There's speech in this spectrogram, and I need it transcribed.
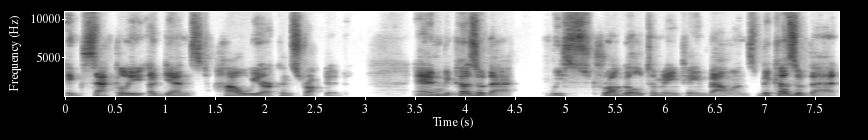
exactly against how we are constructed. And because of that, we struggle to maintain balance. Because of that,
